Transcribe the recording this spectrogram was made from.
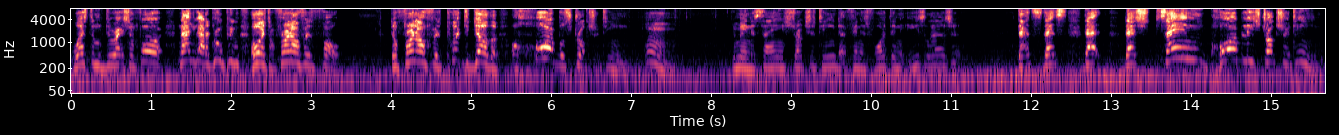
what's the direction forward? Now you got a group of people, oh, it's the front office fault. The front office put together a horrible structure team. Hmm. You mean the same structure team that finished fourth in the East last year? That's that's that that same horribly structured team.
